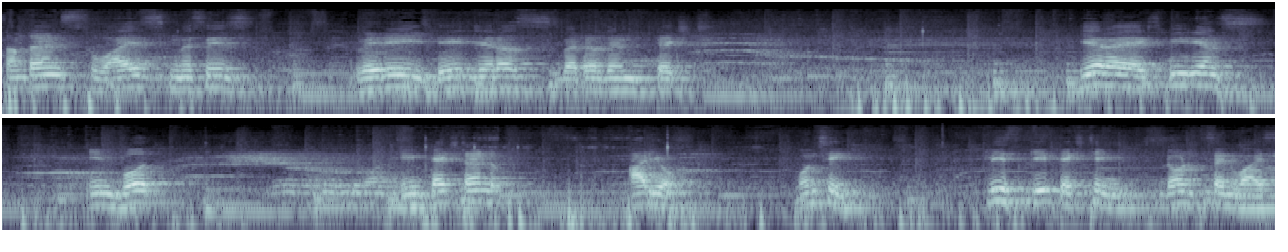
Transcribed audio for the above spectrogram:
Sometimes voice message very dangerous better than text. Here I experience in both in text and audio. One thing, please keep texting, don't send voice.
